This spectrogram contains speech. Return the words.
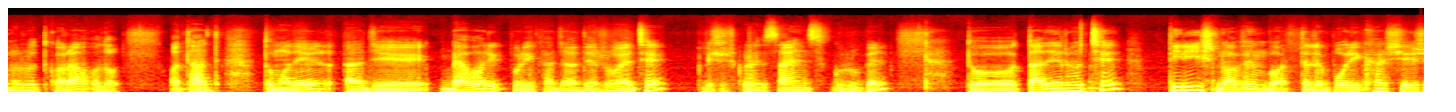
অনুরোধ করা হলো। অর্থাৎ তোমাদের যে ব্যবহারিক পরীক্ষা যাদের রয়েছে, বিশেষ করে সায়েন্স গ্রুপের, তো তাদের হচ্ছে তিরিশ নভেম্বর। তাহলে পরীক্ষা শেষ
